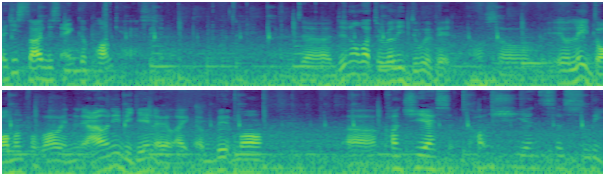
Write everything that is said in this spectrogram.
actually started this Anchor podcast, you know, uh, didn't know what to really do with it. So it lay dormant for a while, and I only began to like a bit more uh, conscious, conscientiously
